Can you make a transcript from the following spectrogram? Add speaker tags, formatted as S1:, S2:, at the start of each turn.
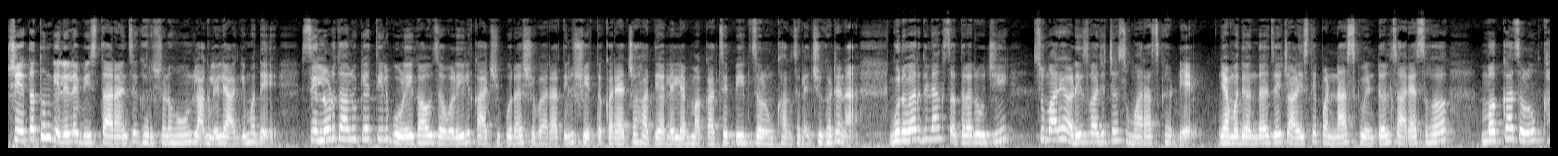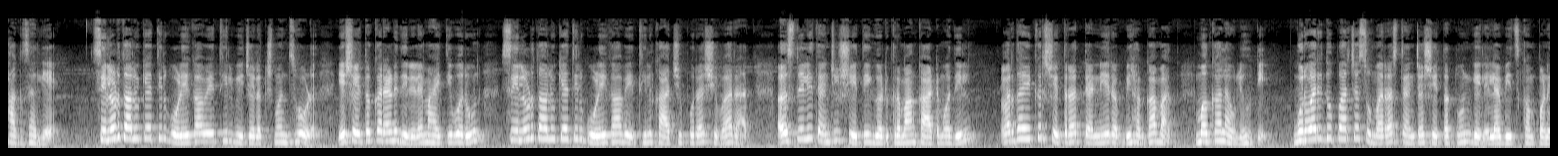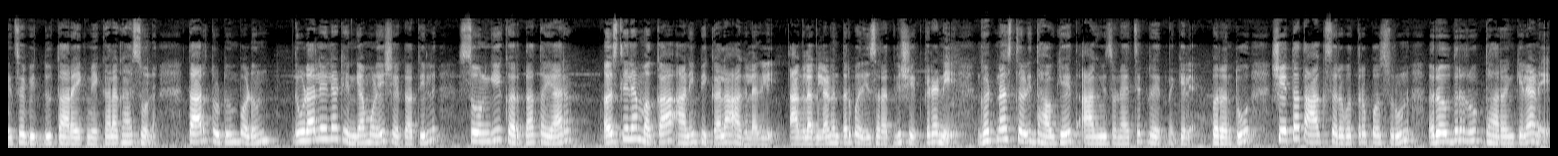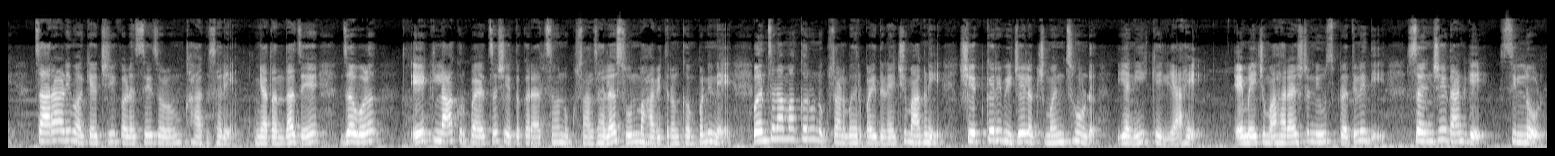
S1: शेतातून गेलेल्या वीस तारांचे घर्षण होऊन लागलेल्या आगीमध्ये सिल्लोड तालुक्यातील गोळेगाव जवळील काजीपुरा शिवारातील शेतकऱ्याच्या हाती आलेल्या मकाचे पीक जळून खाक झाल्याची घटना गुरुवार दिनांक सतरा रोजी सुमारे अडीच वाजेच्या सुमारास घडली आहे. यामध्ये अंदाजे चाळीस ते पन्नास क्विंटल चाऱ्यासह मका जळून खाक झाली आहे. सिल्लोड तालुक्यातील गोळेगाव येथील विजय लक्ष्मण झोड या शेतकऱ्याने दिलेल्या माहितीवरून सिल्लोड तालुक्यातील गोळेगाव येथील काजीपुरा शिवारात असलेली त्यांची शेती गट क्रमांक आठ मधील अर्धा एकर क्षेत्रात त्यांनी रब्बी हंगामात मका लावली होती. गुरुवारी दुपारच्या सुमारास त्यांच्या शेतातून गेलेल्या वीज कंपनीचे विद्युत तारा एकमेकाला घासून तार तुटून पडून उडालेल्या ठिणग्यामुळे शेतातील सोनगी करता तयार असलेल्या मका आणि पिकाला आग लागली. आग लागल्यानंतर परिसरातील शेतकऱ्यांनी घटनास्थळी धाव घेत आग विझवण्याचे प्रयत्न केले. परंतु शेतात आग सर्वत्र पसरून रौद्र रूप धारण केल्याने चारा आणि मक्याची कणसे जळून खाक झाली. यात अंदाजे जवळ एक लाख रुपयाचं शेतकऱ्याचं नुकसान झालं असून महावितरण कंपनीने पंचनामा करून नुकसान भरपाई देण्याची मागणी शेतकरी विजय लक्ष्मण झोंड यांनी केली आहे. एम एच महाराष्ट्र न्यूज प्रतिनिधी संजय दांडगे सिल्लोड.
